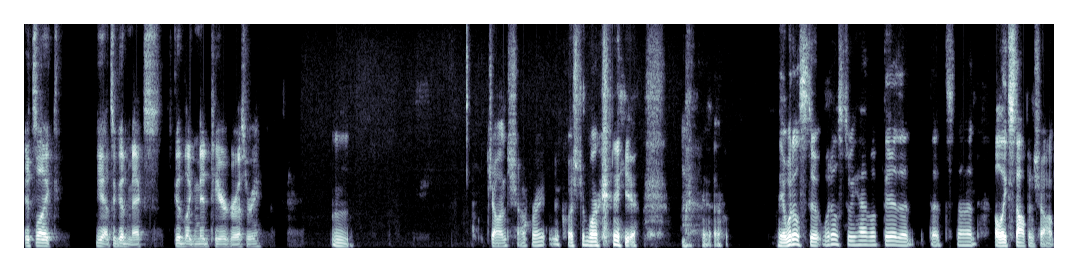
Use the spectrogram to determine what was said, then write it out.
it's like yeah, it's a good mix. Good like mid tier grocery. Mm. John Shoprite? Question mark. yeah. Yeah. Yeah. What else do What else do we have up there that that's not? Oh, like Stop and Shop.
